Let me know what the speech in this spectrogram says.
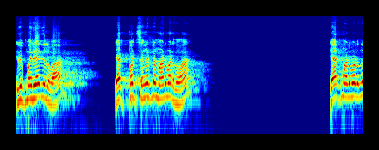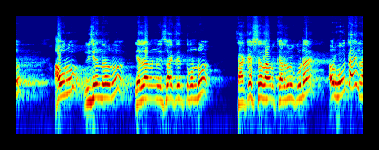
ಇದಕ್ಕೆ ಮರ್ಯಾದೆ ಇಲ್ವಾ? ಯಾಕೆ ಪತ್ ಸಂಘಟನೆ ಮಾಡಬಾರ್ದವಾ ಯಾಕೆ ಮಾಡಬಾರ್ದು? ಅವರು, ವಿಜೇಂದ್ರ ಅವರು ಎಲ್ಲರನ್ನು ವಿಶ್ವಾಸ ತಗೊಂಡು ಸಾಕಷ್ಟು ಅವ್ರು ಕರೆದ್ರು ಕೂಡ ಅವ್ರು ಹೋಗ್ತಾ ಇಲ್ಲ.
